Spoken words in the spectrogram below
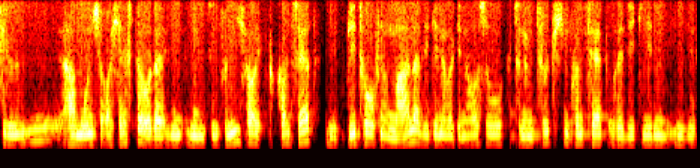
Philharmonische Orchester oder in, in ein Sinfoniekonzert mit Beethoven und Mahler. Wir gehen aber genauso zu einem türkischen Konzert oder wir gehen in,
